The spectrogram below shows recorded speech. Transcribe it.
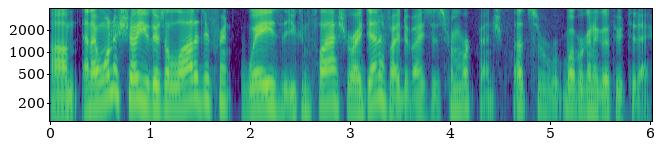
Um, and I want to show you there's a lot of different ways that you can flash or identify devices from Workbench. That's what we're going to go through today.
